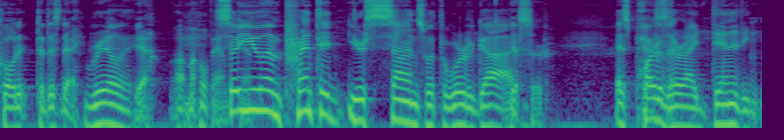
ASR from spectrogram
quote it to this day. Really? Yeah, uh, my whole family. So yeah. you imprinted your sons with the Word of God yes, sir. as part Yes, of their sir. identity.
